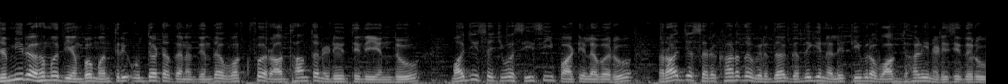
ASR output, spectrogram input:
ಜಮೀರ್ ಅಹಮದ್ ಎಂಬ ಮಂತ್ರಿ ಉದ್ದಟತನದಿಂದ ವಕ್ಫ್ ರಾದ್ಧಾಂತ ನಡೆಯುತ್ತಿದೆ ಎಂದು ಮಾಜಿ ಸಚಿವ ಸಿಸಿ ಪಾಟೀಲ್ ಅವರು ರಾಜ್ಯ ಸರ್ಕಾರದ ವಿರುದ್ಧ ಗದಗಿನಲ್ಲಿ ತೀವ್ರ ವಾಗ್ದಾಳಿ ನಡೆಸಿದರು.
